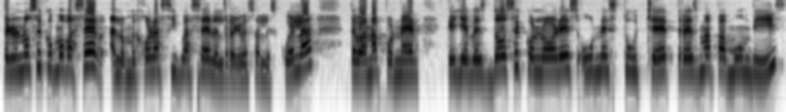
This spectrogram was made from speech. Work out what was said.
pero no sé cómo va a ser. A lo mejor así va a ser el regreso a la escuela. Te van a poner que lleves 12 colores, un estuche, tres mapamundis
